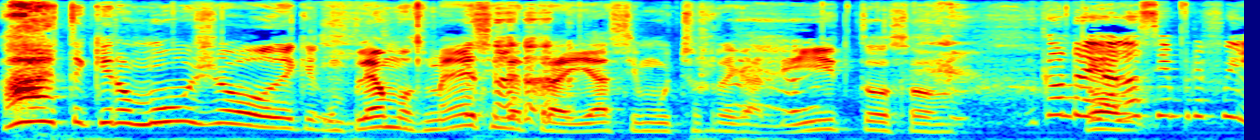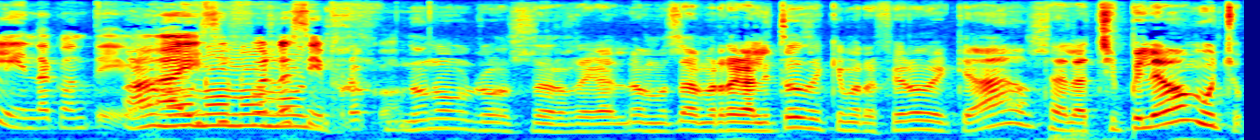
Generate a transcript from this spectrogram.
ay, te quiero mucho, o de que cumplíamos mes y le traía así muchos regalitos, o... Con regalos siempre fui linda contigo. Ah, no, Ahí no, sí no, fue no, recíproco. No, no, los o sea, regalitos de que me refiero de que, ah, o sea, la chipileaba mucho.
